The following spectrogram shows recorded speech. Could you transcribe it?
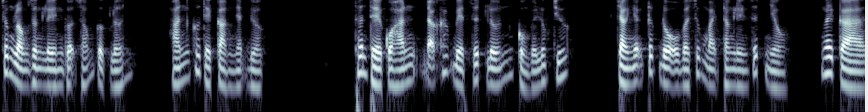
trong lòng dâng lên gợn sóng cực lớn. Hắn có thể cảm nhận được. Thân thể của hắn đã khác biệt rất lớn cùng với lúc trước. Chẳng những tốc độ và sức mạnh tăng lên rất nhiều, ngay cả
